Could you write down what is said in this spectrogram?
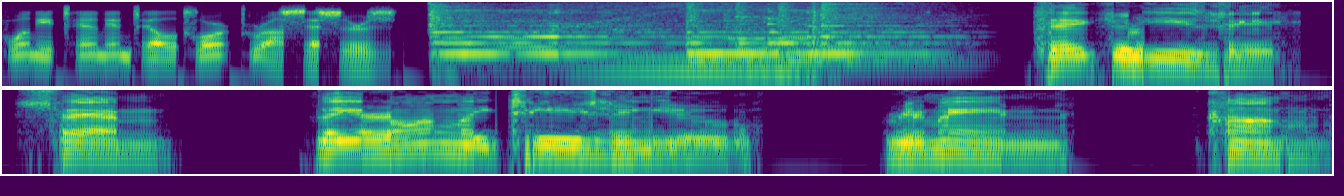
2010 Intel Core processors. Take it easy, Sam. They are only teasing you. Remain calm.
